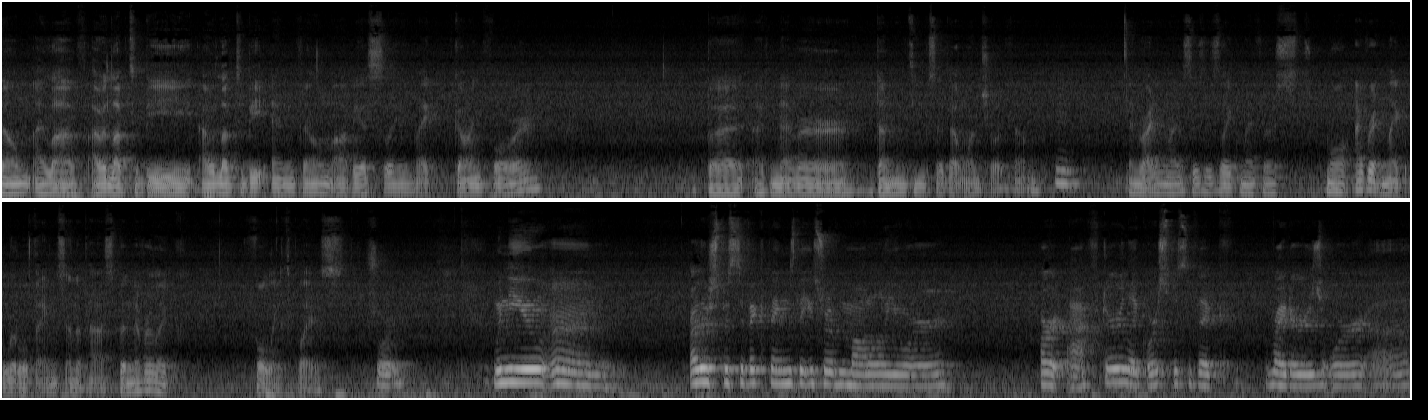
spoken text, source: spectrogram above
film I love. I would love to be I would love to be in film obviously like going forward. But I've never done anything besides that one short film. Hmm. And writing wise, this is like my first. Well, I've written like little things in the past, but never like full length plays. Sure. When you um, are there specific things that you sort of model your art after, like or specific writers or uh,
